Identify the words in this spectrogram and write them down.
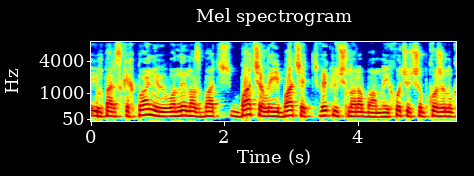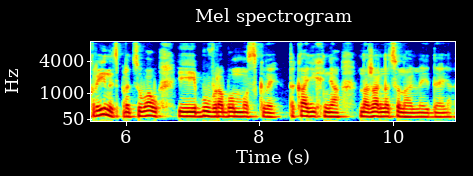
імперських планів. Вони нас бач... бачили і бачать виключно рабами, і хочуть, щоб кожен українець працював і був рабом Москви. Така їхня, на жаль, національна ідея.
